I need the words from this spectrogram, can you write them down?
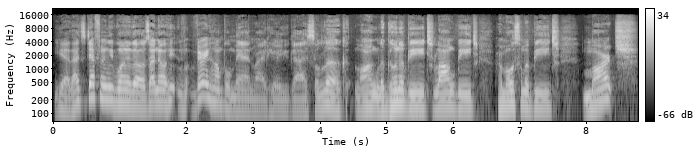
Yeah, that's definitely one of those. I know he, very humble man right here, you guys. So look, Long Laguna Beach, Long Beach, Hermosa Beach, March.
